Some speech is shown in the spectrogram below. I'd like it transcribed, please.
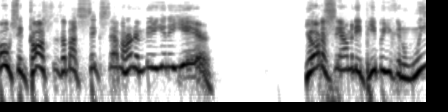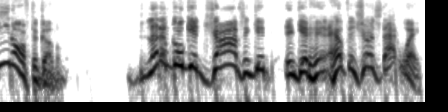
folks, it costs us about six, seven hundred million a year. You ought to see how many people you can wean off the government. Let them go get jobs and get and get health insurance that way,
